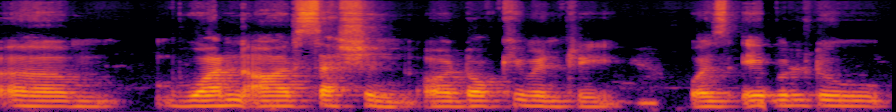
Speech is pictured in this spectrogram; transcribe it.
um, one hour session or documentary was able to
